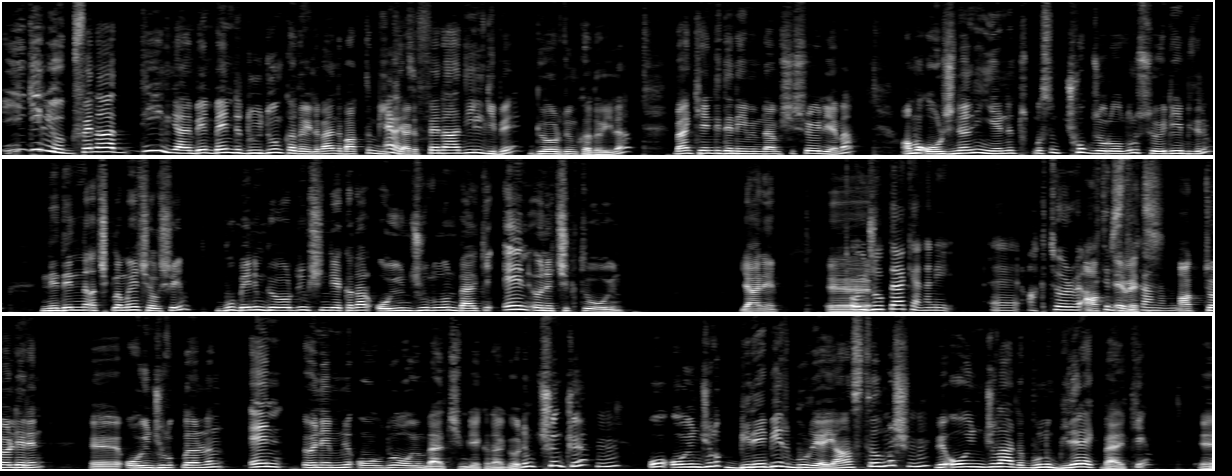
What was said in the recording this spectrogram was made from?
iyi geliyor. Fena değil yani benim, benim de duyduğum kadarıyla ben de baktım bir iki Evet. yerde fena değil gibi gördüğüm kadarıyla. Ben kendi deneyimimden bir şey söyleyemem. Ama orijinalinin yerini tutmasının çok zor olduğunu söyleyebilirim. Nedenini açıklamaya çalışayım. Bu benim gördüğüm şimdiye kadar oyunculuğun belki en öne çıktığı oyun. Yani e, Oyunculuk derken hani e, aktör ve Ak- aktrislik evet, anlamında. aktörlerin e, oyunculuklarının en önemli olduğu oyun belki şimdiye kadar gördüm. Çünkü Hı hı. o oyunculuk birebir buraya yansıtılmış Hı hı. ve oyuncular da bunu bilerek belki e,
